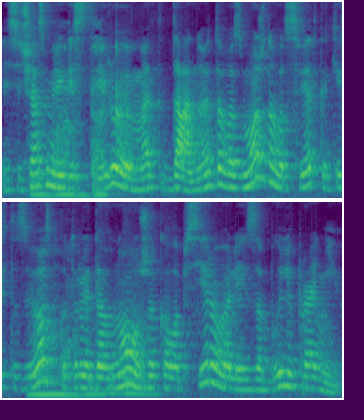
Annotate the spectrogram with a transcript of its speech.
И сейчас мы регистрируем это. Да, но это возможно вот свет каких-то звезд, которые давно уже коллапсировали и забыли про них.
